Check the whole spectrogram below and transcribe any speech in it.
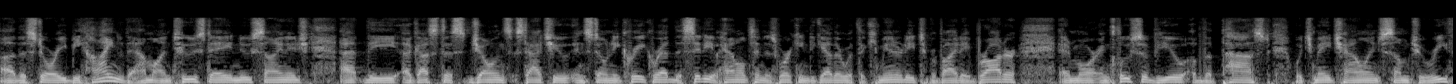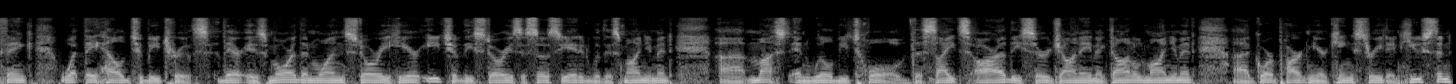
uh, the story behind them. On Tuesday, new signage at the Augustus Jones statue in Stoney Creek read, The city of Hamilton is working together with the community to provide a broader and more inclusive view of the past, which may challenge some to rethink what they held to be truths. There is more than one story here. Each of these stories associated with this monument uh, must and will be told. The sites are the Sir John A. Macdonald Monument, uh, Gore Park near King Street in Hughson,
